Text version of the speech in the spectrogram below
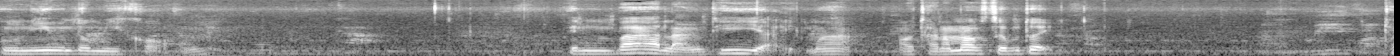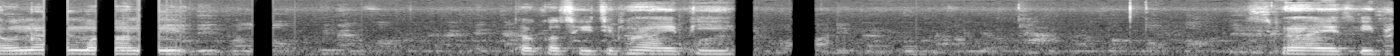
ตรงนี้มันต้องมีของ เป็นบ้านหลังที่ใหญ่มาก เอาถังน้ำมันเสริมไปด้วยถังน้ำมันแล้วก็45 AP 15 ACP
